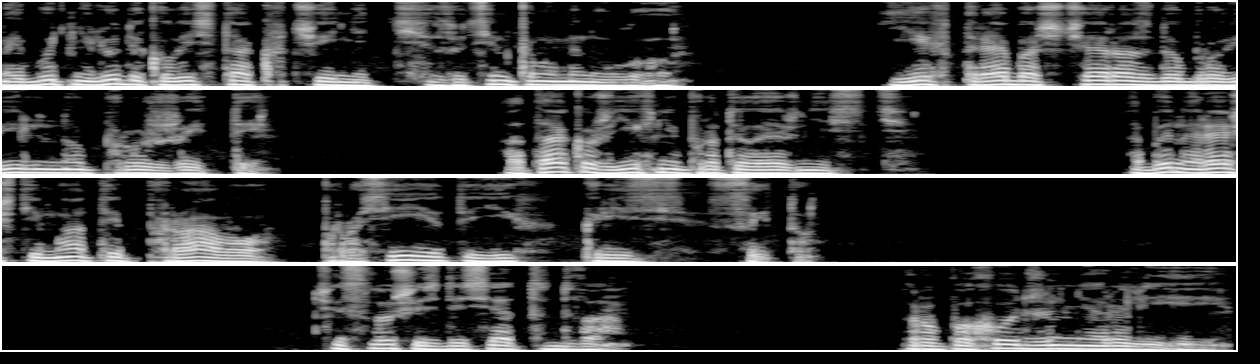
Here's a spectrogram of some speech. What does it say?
Майбутні люди колись так вчинять з оцінками минулого. Їх треба ще раз добровільно прожити, а також їхню протилежність, аби нарешті мати право просіяти їх крізь сито. Число 62. Про походження релігії.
